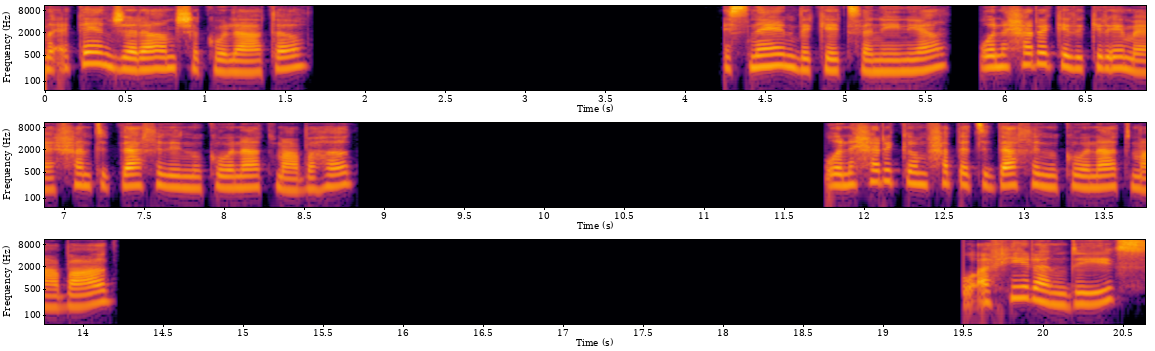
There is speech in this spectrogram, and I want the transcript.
200 جرام شوكولاتة. اثنين باكيت فانيليا ونحرك الكريمة حتى تداخل المكونات مع بعض. ونحركهم حتى تداخل المكونات مع بعض. وأخيرا نضيف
